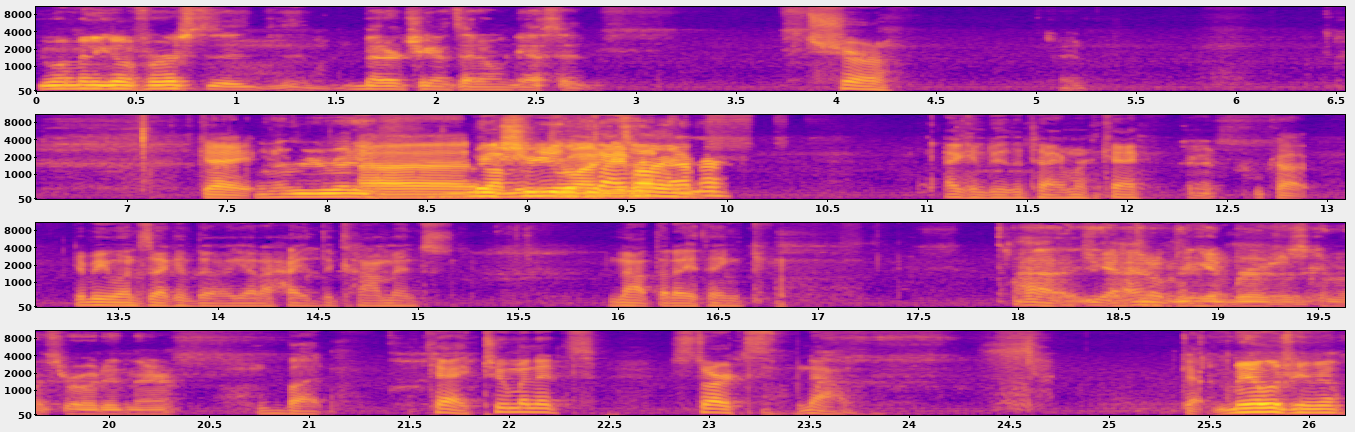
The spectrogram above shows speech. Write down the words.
You want me to go first? Uh, Better chance I don't guess it. Sure. Okay. Whenever you're ready, Uh, make sure you do look the at the timer? I can do the timer. Okay. Okay. Give me one second though. I gotta hide the comments. Not that I think, Uh, yeah, I don't think Ambrose is going to throw it in there. but okay. Two minutes starts now. Okay. Male or female?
